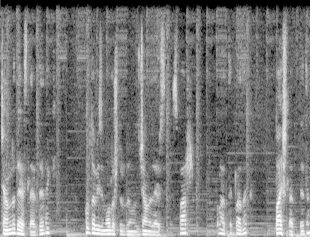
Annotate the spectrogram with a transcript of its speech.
Canlı dersler dedik. Burada bizim oluşturduğumuz canlı dersimiz var. Buna tıkladık. Başlat dedim.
